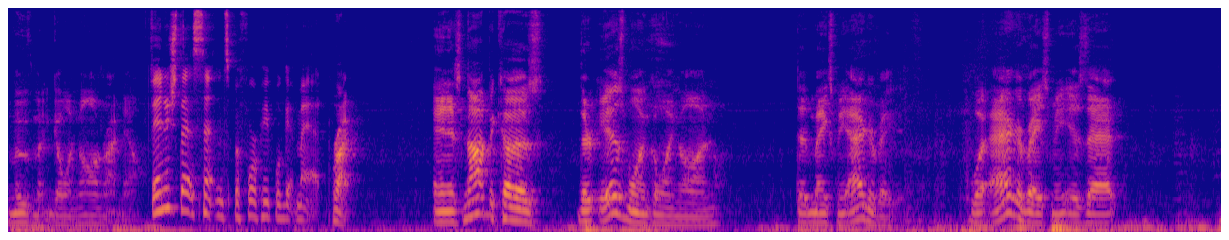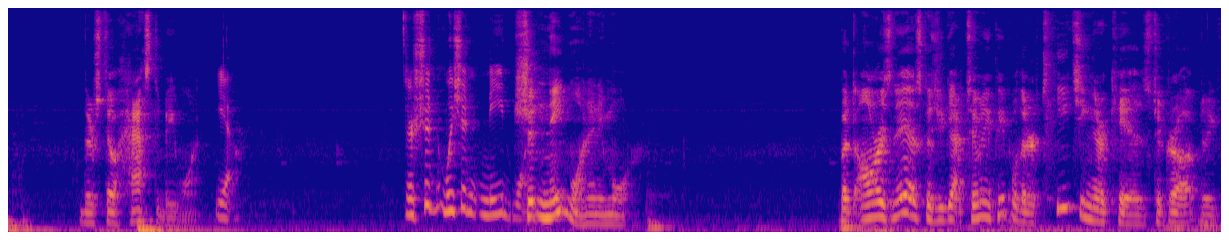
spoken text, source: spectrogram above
movement going on right now. Finish that sentence before people get mad. Right. And it's not because there is one going on that makes me aggravated. What aggravates me is that there still has to be one. Yeah. There shouldn't. We shouldn't need one. Shouldn't need one anymore. But the only reason is because you got too many people that are teaching their kids to grow up to be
